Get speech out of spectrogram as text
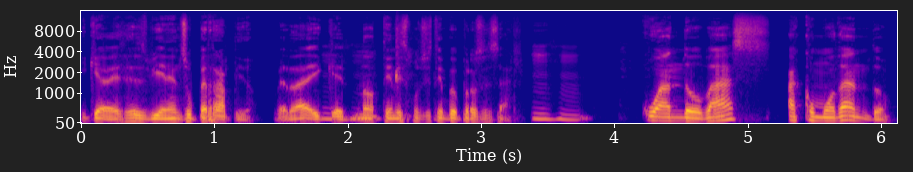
Y que a veces vienen súper rápido, ¿verdad? Y que no tienes mucho tiempo de procesar. Cuando vas acomodando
